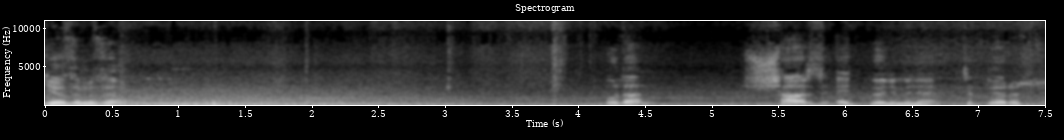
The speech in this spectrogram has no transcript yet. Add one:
cihazımızı buradan şarj et bölümüne tıklıyoruz.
